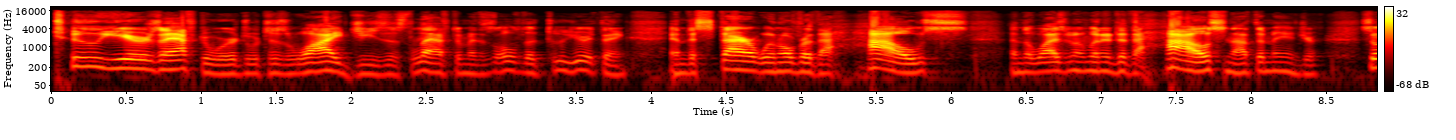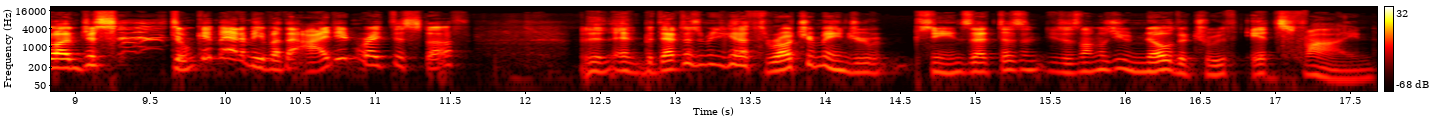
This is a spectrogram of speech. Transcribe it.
two years afterwards, which is why Jesus left. I mean, it's all the two year thing. And the star went over the house, and the wise men went into the house, not the manger. So I'm just, don't get mad at me about that. I didn't write this stuff. And, and, but that doesn't mean you got to throw out your manger scenes. That doesn't, as long as you know the truth, it's fine.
